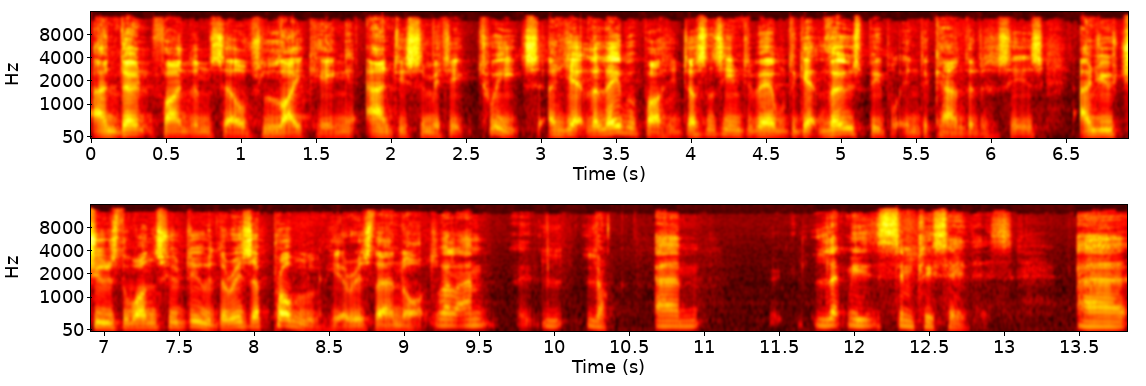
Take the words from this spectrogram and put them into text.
and don't find themselves liking anti Semitic tweets. And yet the Labour Party doesn't seem to be able to get those people into candidacies, and you choose the ones who do. There is a problem here, is there not? Well, I'm, look, um, let me simply say this. Uh,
